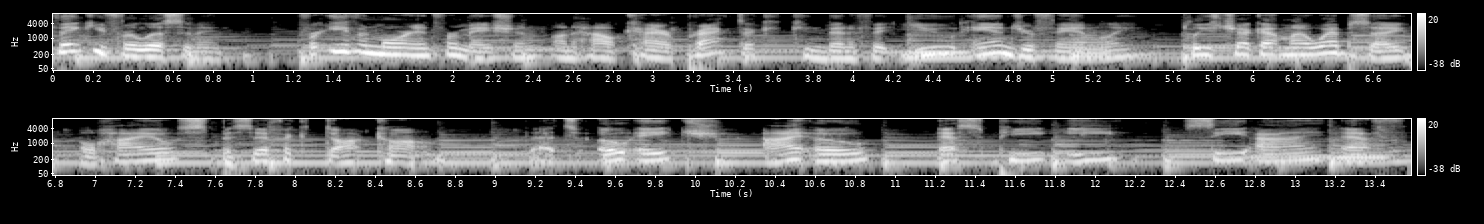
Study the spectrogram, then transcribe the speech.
Thank you for listening. For even more information on how chiropractic can benefit you and your family, please check out my website, ohiospecific.com. That's O H I O S P E C I F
